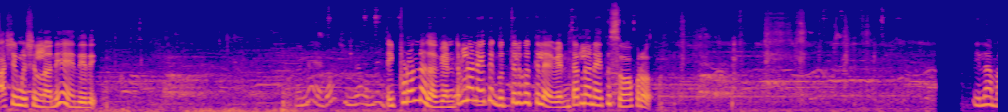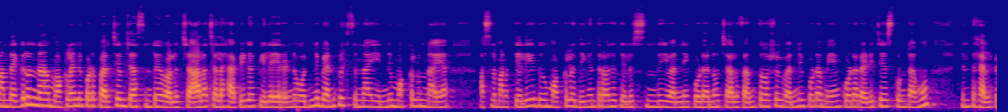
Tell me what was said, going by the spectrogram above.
వాషింగ్ మిషన్లోని ఇది ఇది. ఇప్పుడు ఉండదు వింటర్లోనైతే గుత్తులు గుత్తులే. వింటర్లోనైతే సూపరు. ఇలా మన దగ్గర ఉన్న మొక్కలన్నీ కూడా పరిచయం చేస్తుంటే వాళ్ళు చాలా చాలా హ్యాపీగా ఫీల్ అయ్యారండి ఎన్ని బెనిఫిట్స్ ఉన్నాయి ఎన్ని మొక్కలు ఉన్నాయా అసలు మనకు తెలియదు మొక్కలు దిగిన తర్వాత తెలుస్తుంది. ఇవన్నీ కూడాను చాలా సంతోషం. ఇవన్నీ కూడా మేము కూడా రెడీ చేసుకుంటాము. ఇంత హెల్ప్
